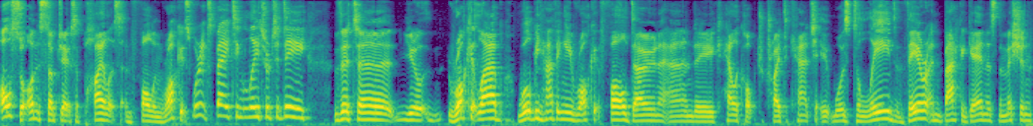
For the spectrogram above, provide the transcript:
Also, on the subjects of pilots and falling rockets, we're expecting later today that uh, you know Rocket Lab will be having a rocket fall down and a helicopter try to catch it. It was delayed there and back again as the mission,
